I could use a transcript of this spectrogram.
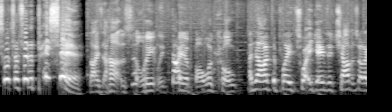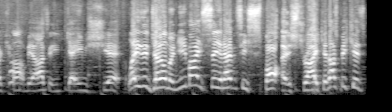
He's sort of take the piss here. That is absolutely diabolical. And now I have to play 20 games of champions and I can't be asking game shit. Ladies and gentlemen, you might see an empty spot at striker. That's because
